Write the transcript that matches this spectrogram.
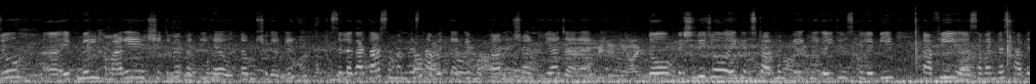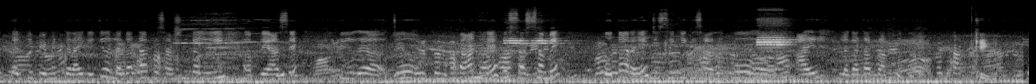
जो एक मिल हमारे क्षेत्र में बनती है, उत्तम शुगर मिल उसे लगातार समन्वय स्थापित करके भुगतान इंश्योर किया जा रहा है। तो पिछली जो एक इंस्टॉलमेंट पे की गई थी, उसके लिए भी काफ़ी समन्वय स्थापित करके पेमेंट कराई गई थी और लगातार प्रशासन का यही प्रयास है कि जो भुगतान है, वो सस्त समय होता रहे, जिससे कि किसानों को आय लगातार प्राप्त होती है।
